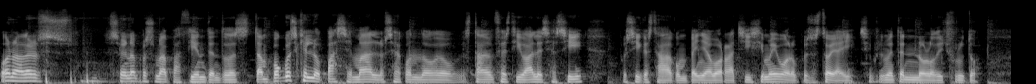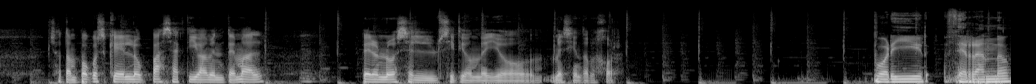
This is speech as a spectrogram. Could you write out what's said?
Bueno, a ver, soy una persona paciente, entonces tampoco es que lo pase mal. O sea, cuando estaba en festivales y así, pues sí que estaba con peña borrachísima y bueno, pues estoy ahí. Simplemente no lo disfruto. O sea, tampoco es que lo pase activamente mal, pero no es el sitio donde yo me siento mejor. Por ir cerrando,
